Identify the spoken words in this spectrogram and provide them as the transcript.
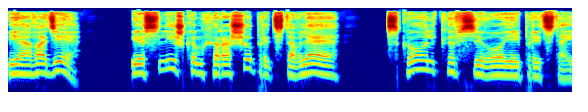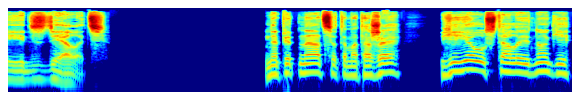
и о воде, и слишком хорошо представляя, сколько всего ей предстоит сделать. На пятнадцатом этаже ее усталые ноги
